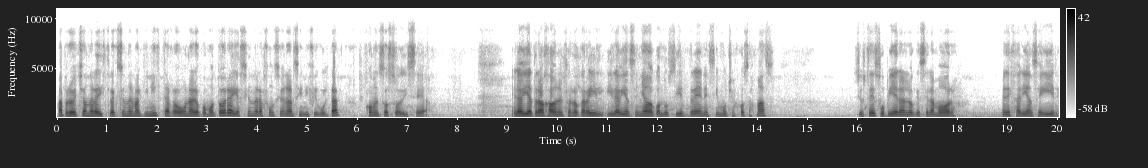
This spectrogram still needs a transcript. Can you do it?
Aprovechando la distracción del maquinista, robó una locomotora y haciéndola funcionar sin dificultad, comenzó su odisea. Él había trabajado en el ferrocarril y le había enseñado a conducir trenes y muchas cosas más. Si ustedes supieran lo que es el amor, me dejarían seguir,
